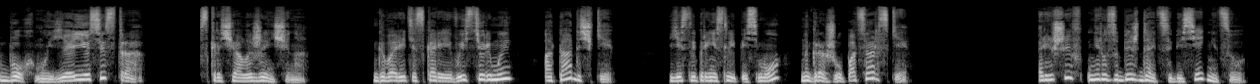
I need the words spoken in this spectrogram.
«Бог мой, я ее сестра!» — вскричала женщина. «Говорите скорее, вы из тюрьмы? От адочки? Если принесли письмо, награжу по-царски». Решив не разубеждать собеседницу,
